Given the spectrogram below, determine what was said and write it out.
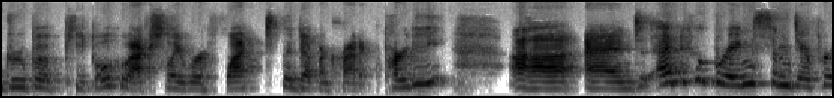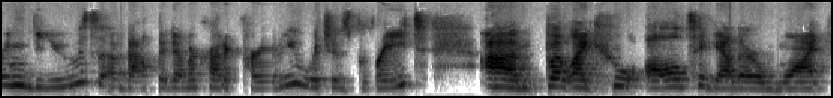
group of people who actually reflect the Democratic Party uh, and and who brings some differing views about the Democratic Party, which is great. Um, but like who all together want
